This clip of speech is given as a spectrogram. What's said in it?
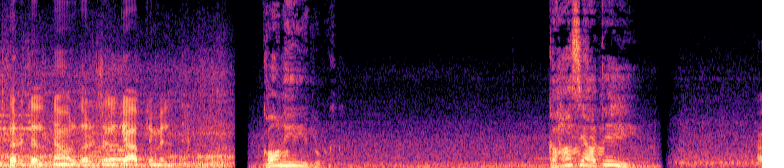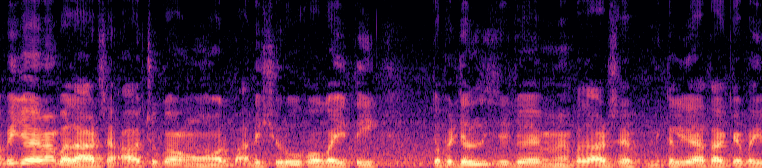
घर चलते हैं और घर चल के आपसे मिलते हैं। कौन है ये लोग? कहाँ से आते हैं? अभी जो है मैं बाज़ार से आ चुका हूँ और बारिश शुरू हो गई थी तो फिर जल्दी से जो है मैं बाज़ार से निकल गया था कि भाई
